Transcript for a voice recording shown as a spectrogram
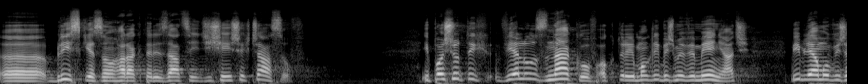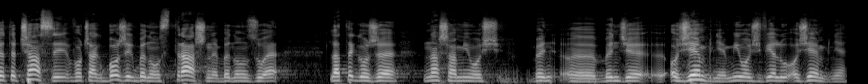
e, bliskie są charakteryzacji dzisiejszych czasów. I pośród tych wielu znaków, o których moglibyśmy wymieniać, Biblia mówi, że te czasy w oczach Bożych będą straszne, będą złe, dlatego że nasza miłość e, będzie oziębnie, miłość wielu oziębnie,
